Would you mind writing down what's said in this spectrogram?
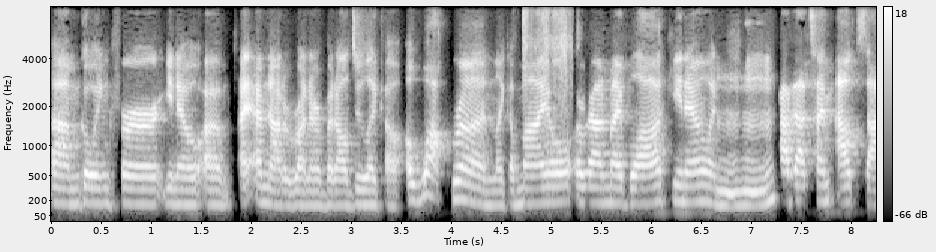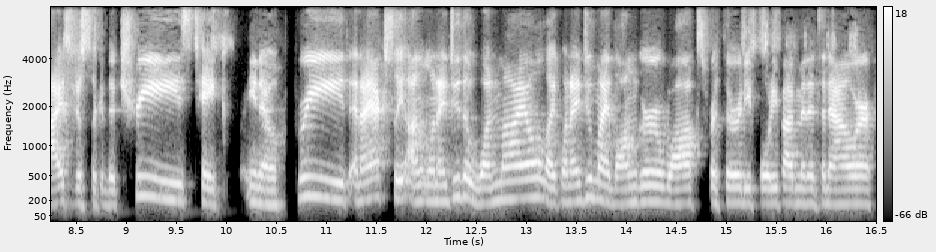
um, going for, you know, um, I, am not a runner, but I'll do like a, a, walk run, like a mile around my block, you know, and mm-hmm. have that time out outside to just look at the trees, take, you know, breathe. And I actually, when I do the one mile, like when I do my longer walks for 30, 45 minutes an hour,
